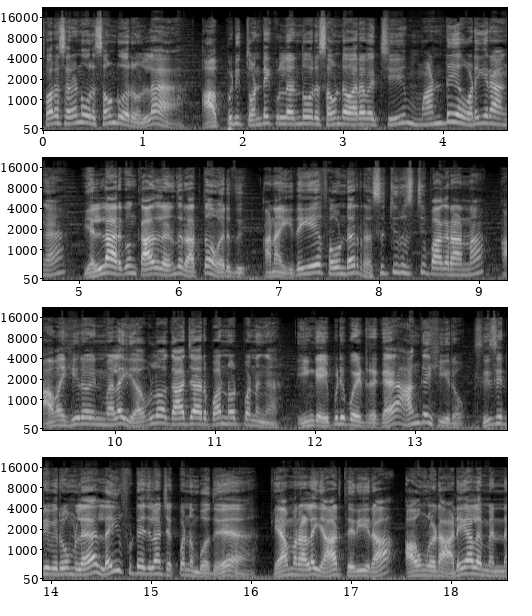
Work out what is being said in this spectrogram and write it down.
சொர சொரன்னு ஒரு சவுண்ட் வரும்ல? அப்படி தொண்டைக்குள்ள இருந்து ஒரு சவுண்டை வர வச்சு மண்டைய உடைக்கிறாங்க. எல்லாருக்கும் காதுல இருந்து ரத்தம் வருது. ஆனா இதையே ஃபவுண்டர் ரசிச்சு ருசிச்சு பாக்குறான்னா அவன் ஹீரோயின் மேல எவ்வளவு காஜா இருப்பான்னு நோட் பண்ணுங்க. இங்க இப்படி போயிட்டு இருக்க அங்க ஹீரோ சிசிடிவி ரூம்ல லைவ் ஃபுட்டேஜ் எல்லாம் செக் பண்ணும்போது கேமரால யார் தெரியுறா? அவங்களோட அடையாளம் என்ன?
